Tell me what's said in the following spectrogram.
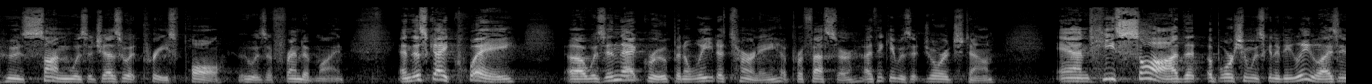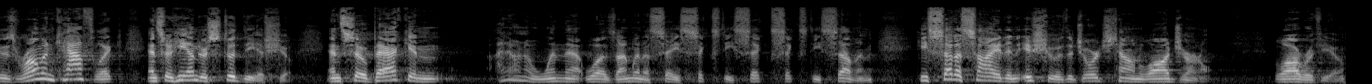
whose son was a Jesuit priest, Paul, who was a friend of mine. And this guy, Quay, uh, was in that group, an elite attorney, a professor. I think he was at Georgetown. And he saw that abortion was going to be legalized. And he was Roman Catholic, and so he understood the issue. And so back in, I don't know when that was, I'm going to say 66, 67, he set aside an issue of the Georgetown Law Journal, Law Review.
